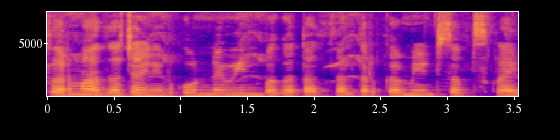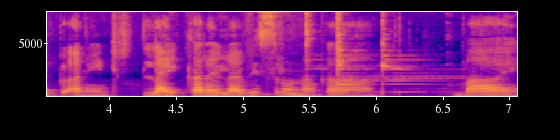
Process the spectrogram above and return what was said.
तर माझा चॅनल कोण नवीन बघत असाल तर कमेंट सबस्क्राईब आणि लाईक करायला विसरू नका. बाय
